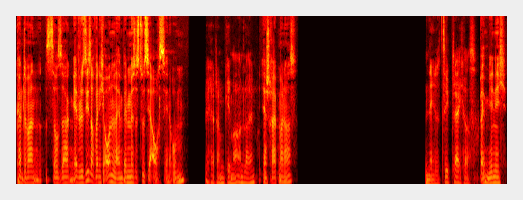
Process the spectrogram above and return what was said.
könnte man so sagen. Ja, du siehst auch, wenn ich online bin, müsstest du es ja auch sehen oben. Ja, dann geh mal online. Ja, schreib mal was. Nee, das sieht gleich aus. Bei mir nicht.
